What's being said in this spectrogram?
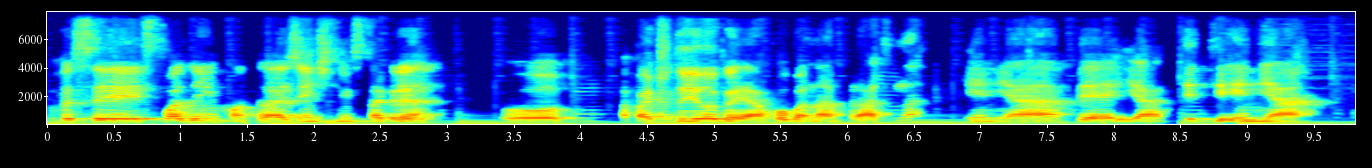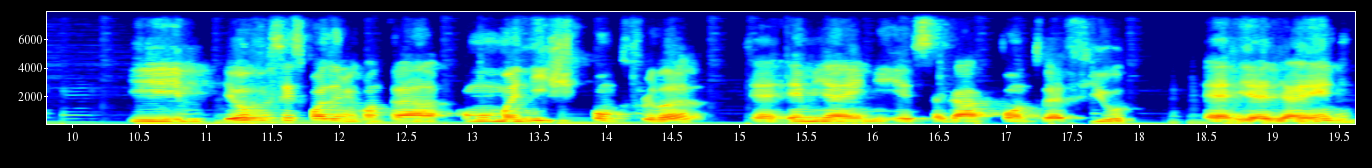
Vocês podem encontrar a gente no Instagram. O, a parte do yoga é arroba navratna, N-A-V-R-A-T-T-N-A. E eu, vocês podem me encontrar como manish.furlan, é M-A-N-I-S-H.F-U-R-L-A-N.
